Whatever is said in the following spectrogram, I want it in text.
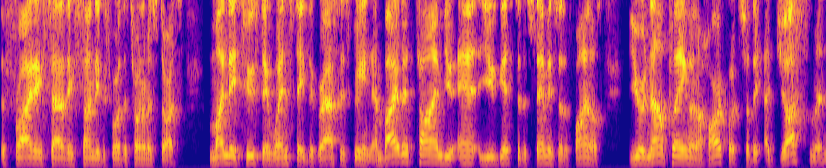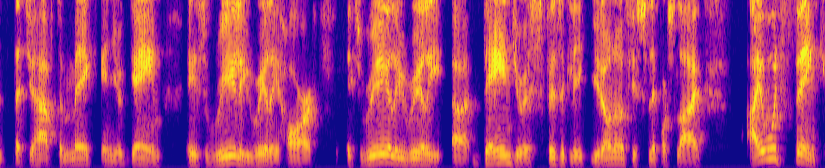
The Friday, Saturday, Sunday before the tournament starts Monday, Tuesday, Wednesday, the grass is green. And by the time you you get to the semis or the finals, you're now playing on a hard court. So the adjustment that you have to make in your game is really, really hard. It's really, really uh, dangerous physically. You don't know if you slip or slide. I would think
